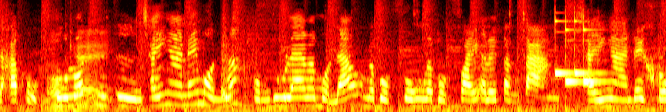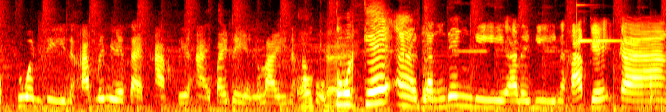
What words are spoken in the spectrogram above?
นะครับผมโอเคตัวรถอื่นๆ ใช้งานได้หมดเนอะผมดูแลมาหมดแล้ว ระบบฟงระบบไฟอะไรต่างๆ ใช้งานได้ครบถ้วนดีนะครับ ไม่มีอะไรแตกหักเสียหายไปแต่อย่างไรนะครับผมโอเคตัวเก๊ะอะยังเด้งดีอะไรดีนะครับ เก๊ะกลาง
